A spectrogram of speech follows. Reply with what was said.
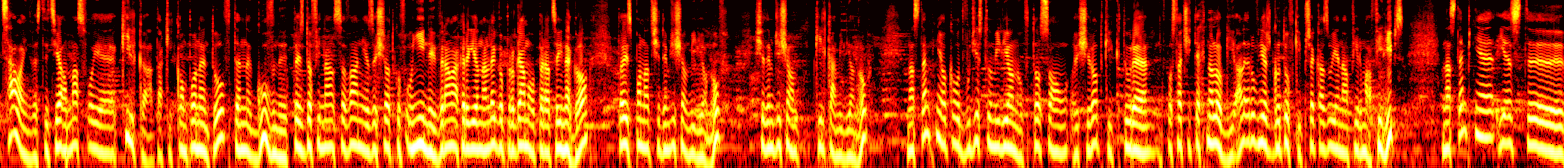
Cała inwestycja ma swoje kilka takich komponentów. Ten główny to jest dofinansowanie ze środków unijnych w ramach regionalnego programu operacyjnego. To jest ponad 70 milionów, 70 kilka milionów. Następnie około 20 milionów to są środki, które w postaci technologii, ale również gotówki przekazuje firma Philips. Następnie jest, y,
